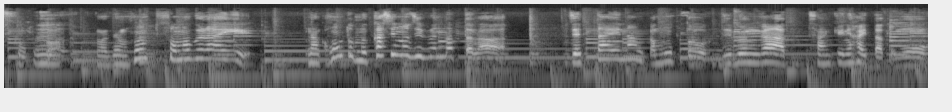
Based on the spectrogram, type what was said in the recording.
そっか、うん。まあ、でも本当そのぐらいなんか本当昔の自分だったら絶対なんかもっと自分が産休に入った後も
